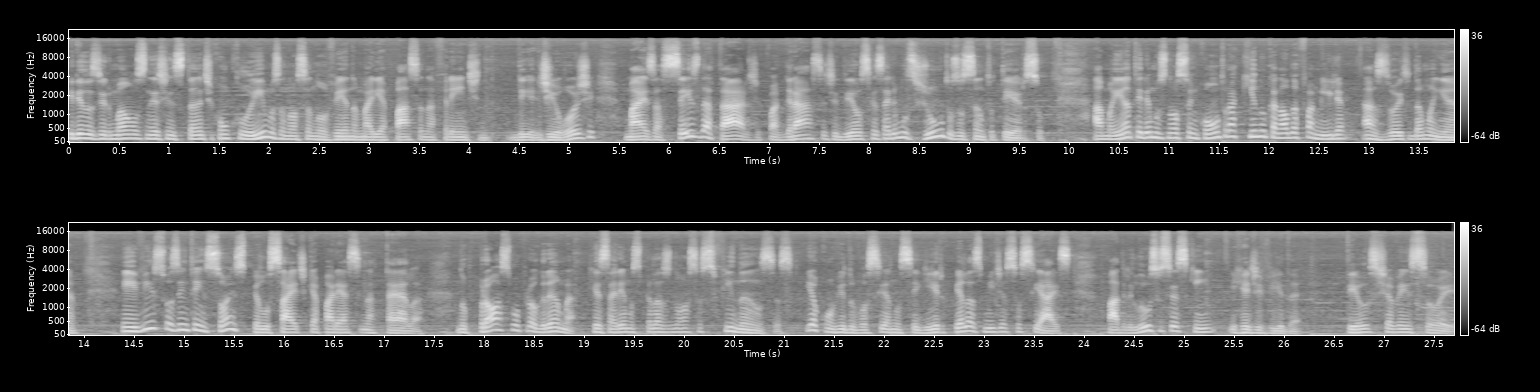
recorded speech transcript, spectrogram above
Queridos irmãos, neste instante concluímos a nossa novena Maria Passa na Frente de, hoje, mas às seis da tarde, com a graça de Deus, rezaremos juntos o Santo Terço. Amanhã teremos nosso encontro aqui no canal da Família, às oito da manhã. Envie suas intenções pelo site que aparece na tela. No próximo programa, rezaremos pelas nossas finanças e eu convido você a nos seguir pelas mídias sociais, Padre Lúcio Sesquim e Rede Vida. Deus te abençoe.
